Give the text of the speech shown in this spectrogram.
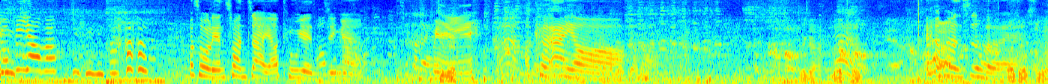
有必要吗？为什么连串炸也要凸眼睛啊？这个嘞，好可爱哟、这个河豚，哎、河豚很适合哎、河豚是哦。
